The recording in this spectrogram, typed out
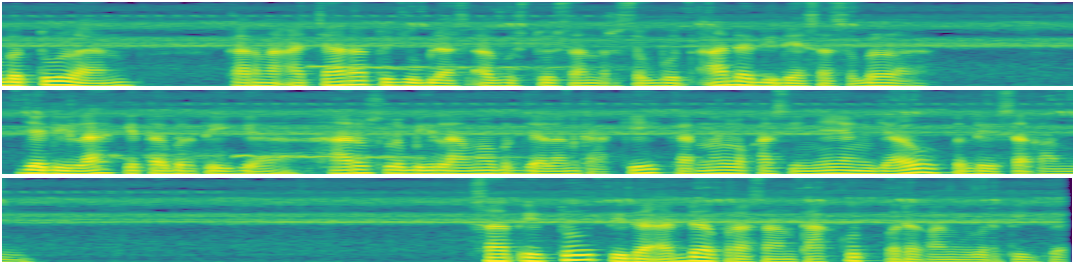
Kebetulan karena acara 17 Agustusan tersebut ada di desa sebelah, Jadilah kita bertiga harus lebih lama berjalan kaki karena lokasinya yang jauh ke desa kami. Saat itu tidak ada perasaan takut pada kami bertiga.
